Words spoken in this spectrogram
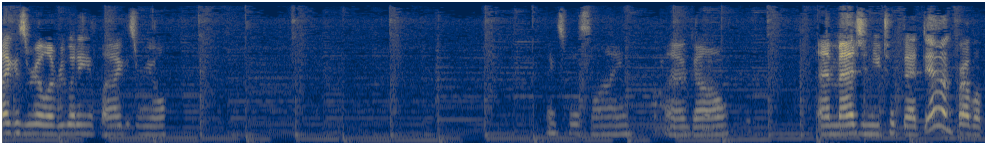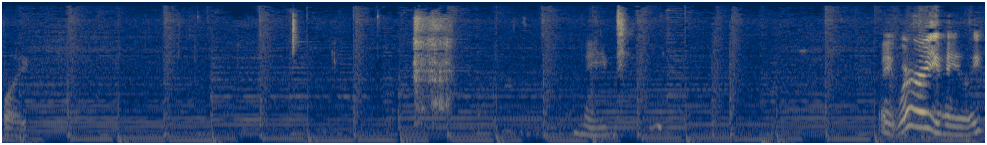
Lag is real, everybody. Lag is real. Thanks for the slime. There you go. I imagine you took that down, probably. Maybe. Wait, where are you, Hayley?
